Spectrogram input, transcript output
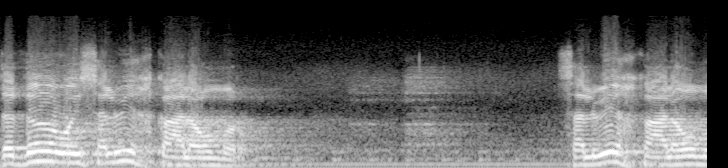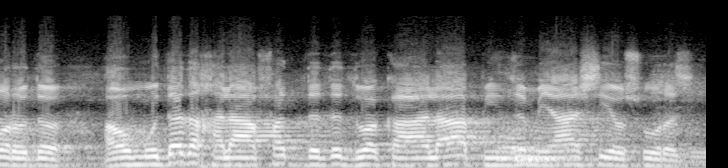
د دو وی سلويخ کال عمر سلويخ کال عمر د او مدد خلافت د دو کالا 15 میاشتې او سورزي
